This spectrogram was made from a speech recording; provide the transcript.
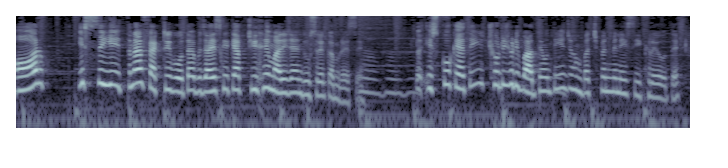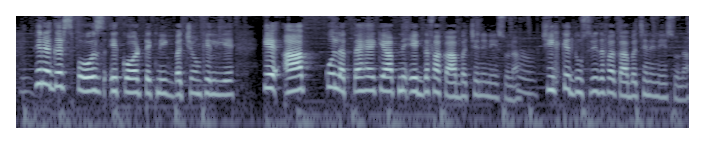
और इससे ये इतना इफ़ेक्टिव होता है बजाय इसके कि आप चीखे मारी जाएँ दूसरे कमरे से। हम्म, हम्म, तो इसको कहते हैं ये छोटी छोटी बातें होती हैं जो हम बचपन में नहीं सीख रहे होते। फिर अगर सपोज़ एक और टेक्निक बच्चों के लिए कि आपको लगता है कि आपने एक दफ़ा कहा बच्चे ने नहीं सुना चीख के दूसरी दफ़ा कहा बच्चे ने नहीं सुना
